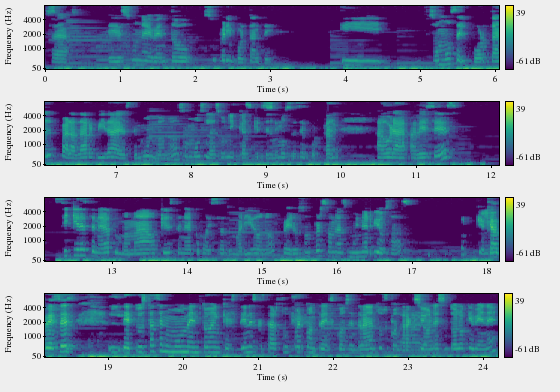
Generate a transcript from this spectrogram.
o sea, es un evento súper importante y somos el portal para dar vida a este mundo, ¿no? Somos las únicas que tenemos ese portal. Ahora, a veces si quieres tener a tu mamá o quieres tener, como dices, a tu marido, ¿no? Pero son personas muy nerviosas que a veces tú estás en un momento en que tienes que estar súper concentrada en tus contracciones, en todo lo que viene,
